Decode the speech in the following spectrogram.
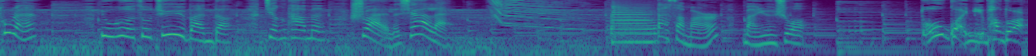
突然又恶作剧般的将他们甩了下来。大嗓门埋怨说：“都怪你，胖墩儿，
